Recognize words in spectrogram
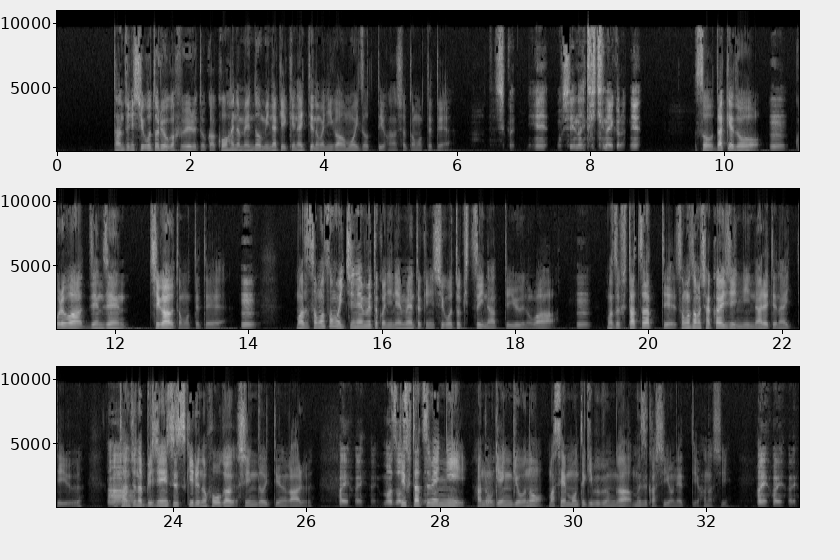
単純に仕事量が増えるとか、後輩の面倒を見なきゃいけないっていうのが荷が重いぞっていう話だと思ってて。確かにね。教えないといけないからね。そう、だけど、うん。これは全然違うと思ってて、うん。まずそもそも1年目とか2年目の時に仕事きついなっていうのは、うん。まず2つあって、そもそも社会人に慣れてないっていう、単純なビジネススキルの方がしんどいっていうのがある。はいはいはい。まずはね2つ目に、あの、うん現業の、まあ、専門的部分が難しいよねっていう話。はいはいはいはい。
